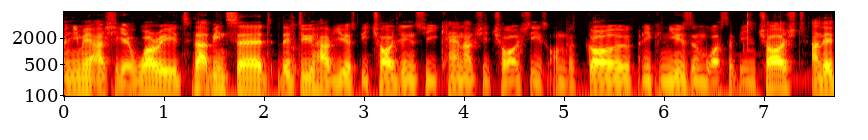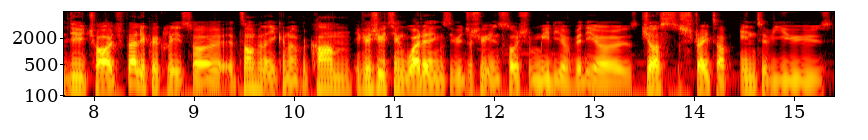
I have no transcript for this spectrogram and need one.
and you may actually get worried. That being said, they do have USB charging, so you can actually charge these on the go, and you can use them whilst they're being charged. And they do charge fairly quickly, so it's something that you can overcome. If you're shooting weddings, if you're just shooting social media videos, just straight up interviews,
